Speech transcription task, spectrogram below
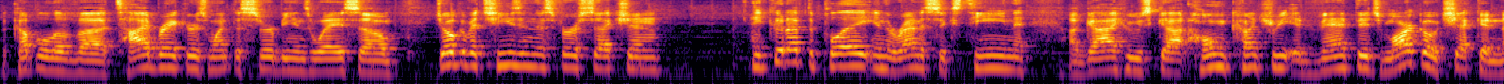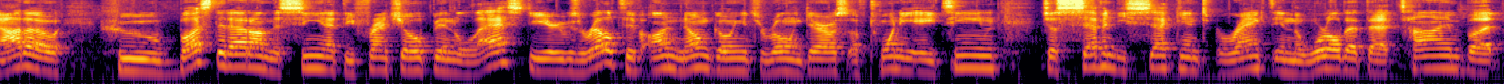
a couple of uh, tiebreakers went the Serbians way. So Djokovic he's in this first section he could have to play in the round of 16 a guy who's got home country advantage Marco Cecchinato who busted out on the scene at the French Open last year. He was a relative unknown going into Roland Garros of 2018, just 72nd ranked in the world at that time, but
